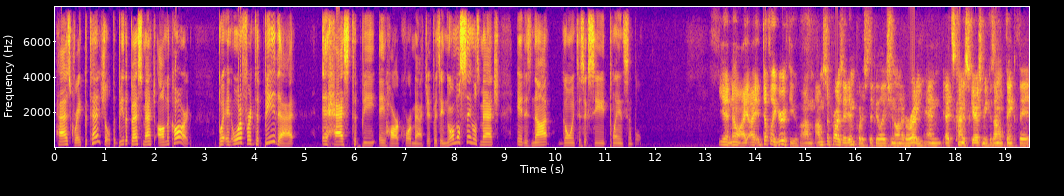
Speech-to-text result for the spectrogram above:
has great potential to be the best match on the card. But in order for it to be that, it has to be a hardcore match. If it's a normal singles match, it is not going to succeed, plain and simple. Yeah, no, I, I definitely agree with you. Um, I'm surprised they didn't put a stipulation on it already, and it kind of scares me because I don't think that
